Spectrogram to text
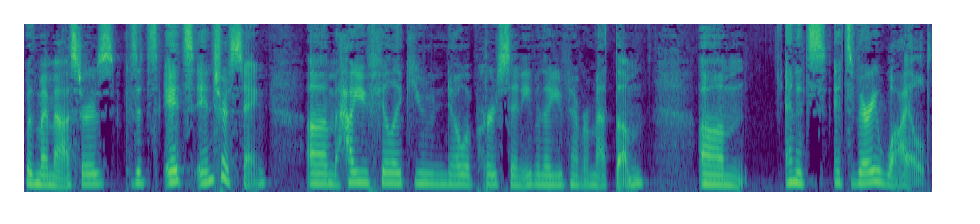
with my masters because it's it's interesting, um, how you feel like you know a person even though you've never met them, um, and it's it's very wild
